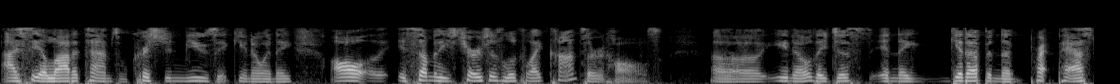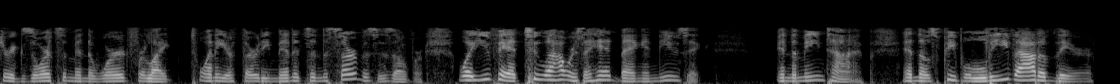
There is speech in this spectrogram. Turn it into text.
i see a lot of times with christian music you know and they all some of these churches look like concert halls uh you know they just and they get up and the pastor exhorts them in the word for like 20 or 30 minutes and the service is over. Well, you've had two hours of headbanging music in the meantime. And those people leave out of there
